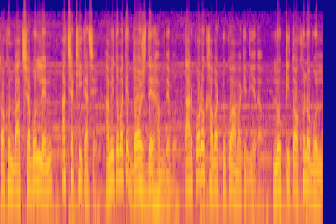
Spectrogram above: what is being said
তখন বাদশাহ বললেন আচ্ছা ঠিক আছে, আমি তোমাকে দশ দেড়হাম দেব, তারপরও খাবারটুকু আমাকে দিয়ে দাও। লোকটি তখনও বলল,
